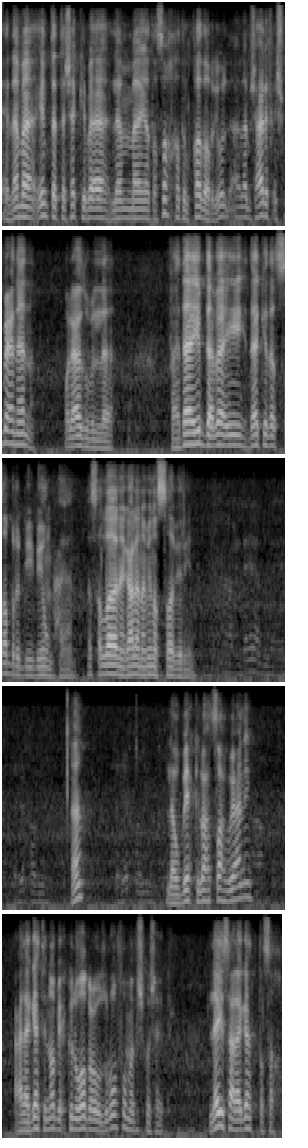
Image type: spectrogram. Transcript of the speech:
إنما إمتى التشكي بقى؟ لما يتسخط القدر يقول أنا مش عارف إشمعنى أنا؟ والعياذ بالله. فده يبدأ بقى إيه؟ ده كده الصبر بي- بيمحى يعني. نسأل الله أن يجعلنا من الصابرين. ها؟ لو بيحكي لواحد صاحبه يعني على جهة إن هو بيحكي له وضعه وظروفه ما فيش مشاكل. ليس على جهة التسخط.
